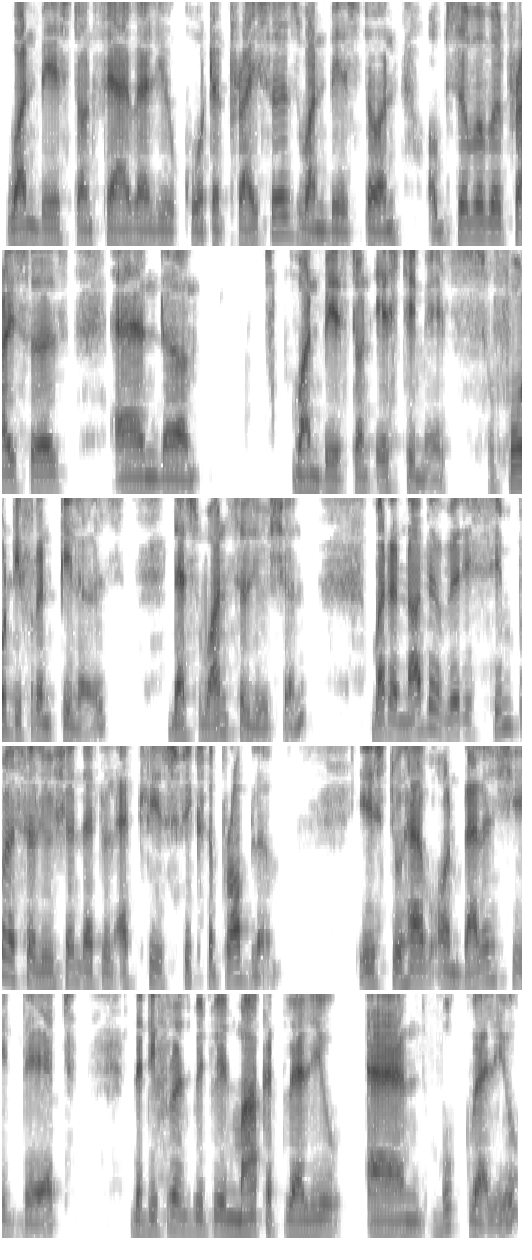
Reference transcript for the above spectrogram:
one based on fair value quoted prices, one based on observable prices, and um, one based on estimates. So four different pillars. That's one solution. But another very simple solution that will at least fix the problem is to have on balance sheet date the difference between market value and book value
